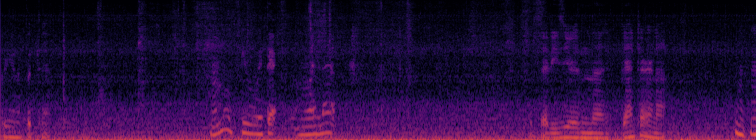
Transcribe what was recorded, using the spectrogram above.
Where are you gonna put that? I don't know if you were there on that. Is that easier than the banter or not? Mm-hmm.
